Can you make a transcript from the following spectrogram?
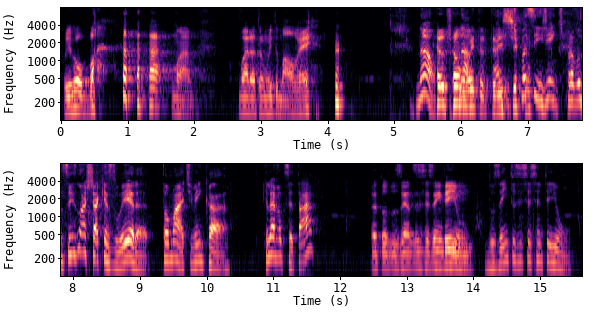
Fui roubar. mano. Mano, eu tô muito mal, velho. Não. Eu tô não. muito triste. tipo assim, gente, pra vocês não acharem que é zoeira, Tomate, vem cá. Que level que você tá? Eu tô 261. 261.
